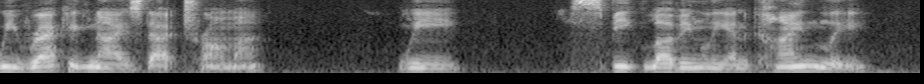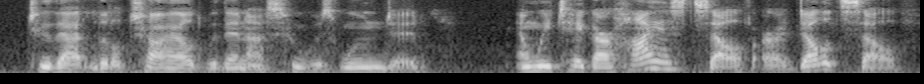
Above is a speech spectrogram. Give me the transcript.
we recognize that trauma, we speak lovingly and kindly to that little child within us who was wounded, and we take our highest self, our adult self,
